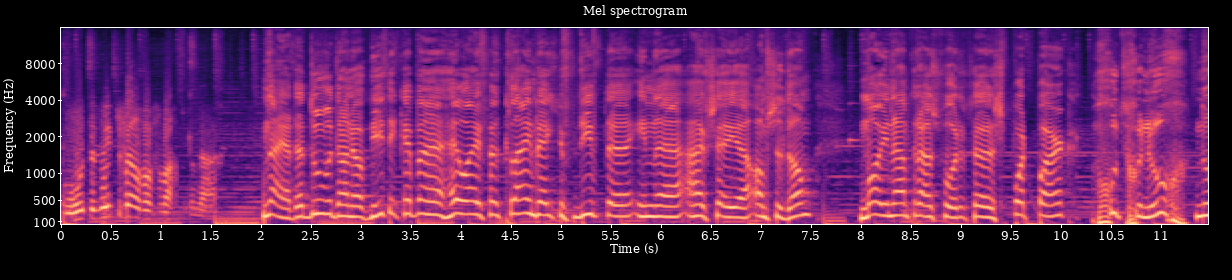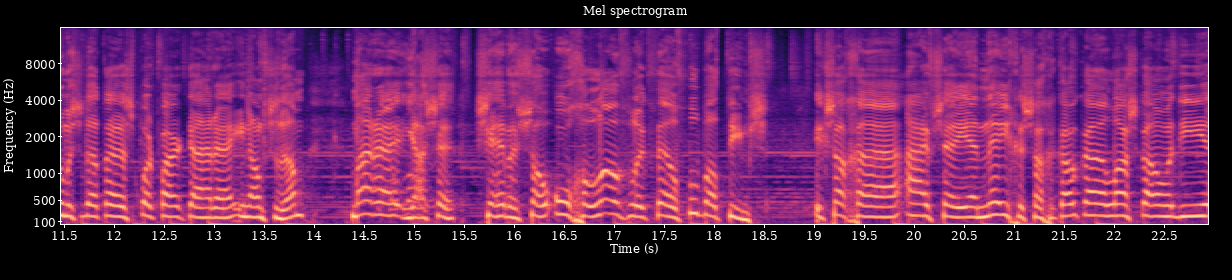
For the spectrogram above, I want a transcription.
moeten er niet te veel van verwachten vandaag. Nou ja, dat doen we dan ook niet. Ik heb me heel even een klein beetje verdiept in AFC Amsterdam. Mooie naam trouwens voor het uh, sportpark. Goed genoeg noemen ze dat uh, sportpark daar uh, in Amsterdam. Maar ja, ze, ze hebben zo ongelooflijk veel voetbalteams. Ik zag AFC 9 zag ik ook langskomen die,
